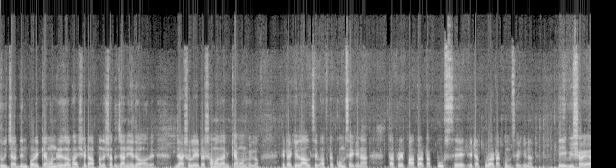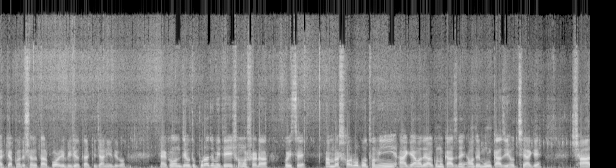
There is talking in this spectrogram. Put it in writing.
দুই চার দিন পরে কেমন রেজাল্ট হয় সেটা আপনাদের সাথে জানিয়ে দেওয়া হবে যে আসলে এটা সমাধান কেমন হলো এটা কি লালচে ভাবটা কমছে কিনা, তারপরে পাতাটা পুড়ছে, এটা পুরাটা কমছে কিনা, এই বিষয়ে আর কি আপনাদের সাথে তারপরের ভিডিওতে আর কি জানিয়ে দেব। এখন যেহেতু পুরা জমিতে এই সমস্যাটা হয়েছে আমরা সর্বপ্রথমই আগে আমাদের আর কোনো কাজ নেই, আমাদের মূল কাজই হচ্ছে আগে সার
